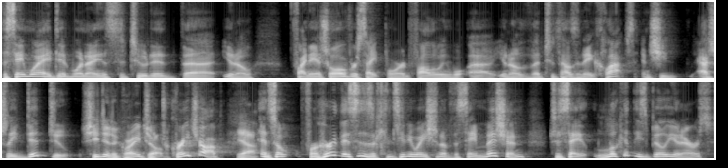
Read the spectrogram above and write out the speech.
The same way I did when I instituted the, you know, financial oversight board following uh, you know, the 2008 collapse. And she actually did do she did a great job. a great job. Yeah. And so for her, this is a continuation of the same mission to say, look at these billionaires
